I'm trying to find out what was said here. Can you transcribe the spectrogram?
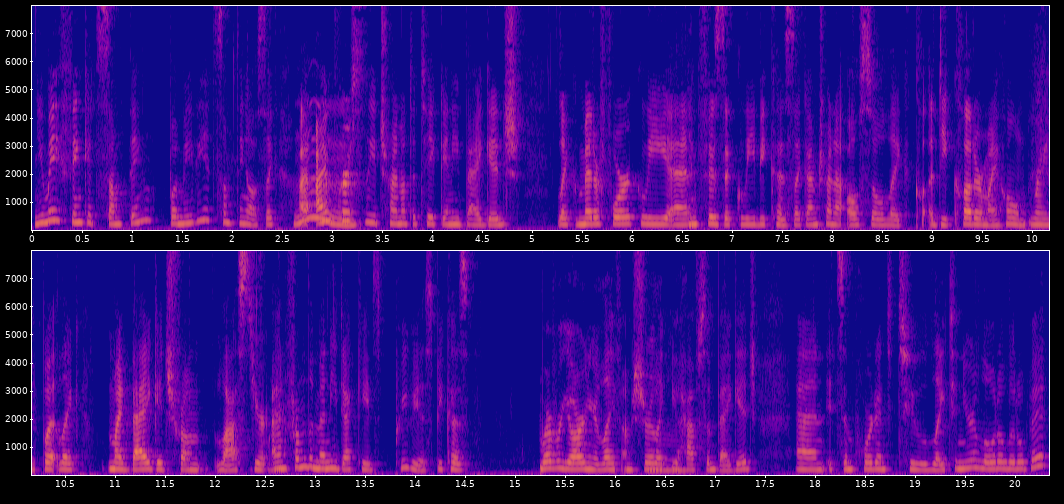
you may think it's something, but maybe it's something else. Like, I, I Mm. personally try not to take any baggage, like metaphorically and physically, because like I'm trying to also like cl- declutter my home. Right. But like my baggage from last year and from the many decades previous, because wherever you are in your life, I'm sure like you Mm. have some baggage, and it's important to lighten your load a little bit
